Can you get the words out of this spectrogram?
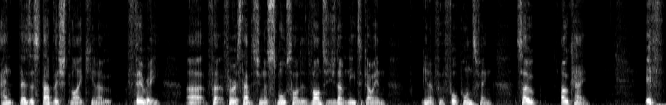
and there's established like you know theory uh, for for establishing a small solid advantage. You don't need to go in, you know, for the four pawns thing. So okay, if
